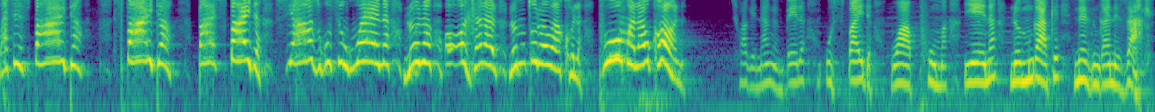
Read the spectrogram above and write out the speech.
Bathi spider spider ba spider siyazi ukuthi nguwena lona odlala lo mculo wakho la. Phuma la ukhona. Kuthiwa ke nangempela uSpider waphuma yena nomkakhe nezingane zakhe.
